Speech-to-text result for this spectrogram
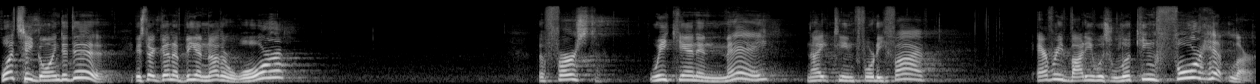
What's he going to do? Is there going to be another war? The first weekend in May 1945, everybody was looking for Hitler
